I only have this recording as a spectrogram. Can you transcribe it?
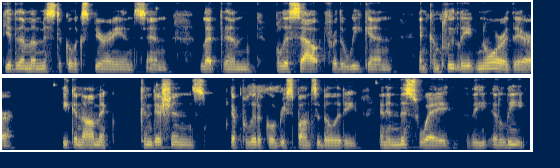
give them a mystical experience, and let them bliss out for the weekend and completely ignore their economic conditions, their political responsibility, and in this way, the elite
